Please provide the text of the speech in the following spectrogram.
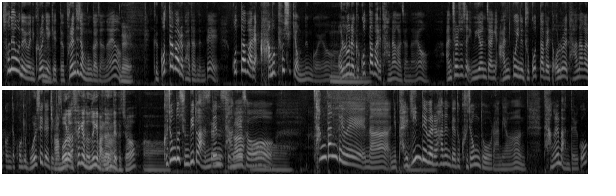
손혜원 의원이 그런 얘기했대요 브랜드 전문가잖아요. 네. 그 꽃다발을 받았는데 꽃다발에 아무 표식이 없는 거예요. 음. 언론에 그 꽃다발이 다 나가잖아요. 안철수 위원장이 안고 있는 두 꽃다발 언론에 다 나갈 건데 거기에 뭘 새겨야 되겠습니까? 아, 뭐라도 새겨 넣는 게 맞는데 네. 그죠? 어. 그 정도 준비도 안 된 당에서 어. 창당 대회나 아니 발기인 대회를 하는데도 그 정도라면 당을 만들고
